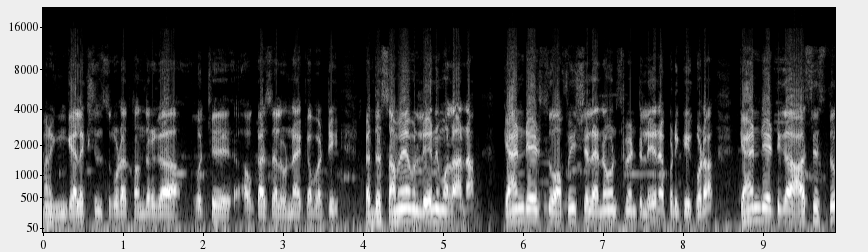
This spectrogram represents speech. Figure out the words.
మనకి ఇంక ఎలక్షన్స్ కూడా తొందరగా వచ్చే అవకాశాలు ఉన్నాయి కాబట్టి పెద్ద సమయం లేని మొలాన క్యాండిడేట్స్ అఫీషియల్ అనౌన్స్మెంట్ లేనప్పటికీ కూడా క్యాండిడేట్గా ఆశిస్తూ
